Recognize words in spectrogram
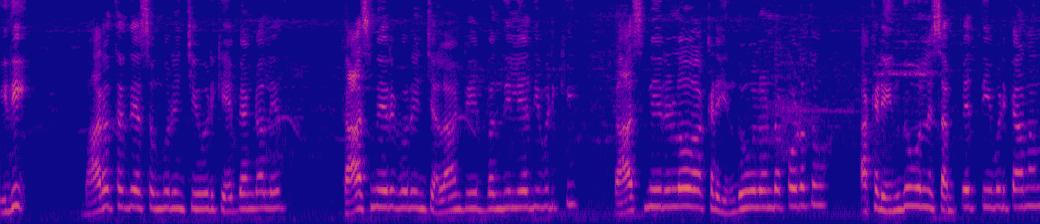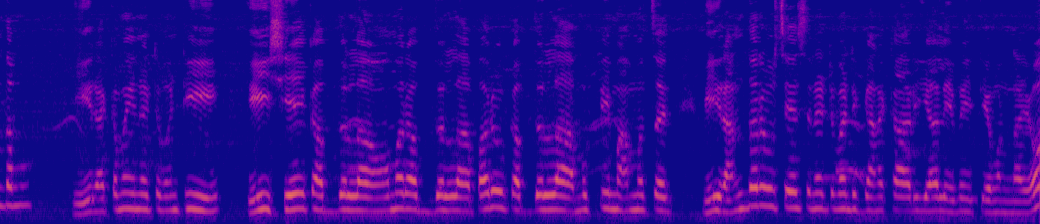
ఇది భారతదేశం గురించి ఈవిడికి ఏ బెంగ లేదు. కాశ్మీర్ గురించి ఎలాంటి ఇబ్బంది లేదు ఈవిడికి కాశ్మీరులో అక్కడ హిందువులు ఉండకూడదు. అక్కడ హిందువుల్ని సంపెత్తి ఈవిడికి ఆనందము. ఈ రకమైనటువంటి ఈ షేక్ అబ్దుల్లా ఒమర్ అబ్దుల్లా ఫరూక్ అబ్దుల్లా ముక్తి మహమ్మద్ సైద్ వీరందరూ చేసినటువంటి ఘనకార్యాలు ఏవైతే ఉన్నాయో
